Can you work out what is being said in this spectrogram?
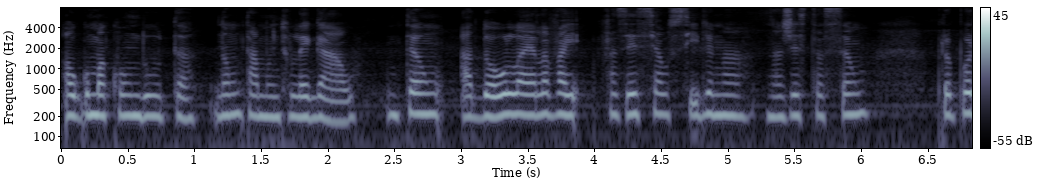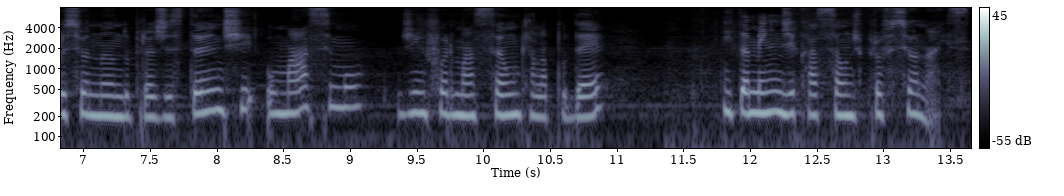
alguma conduta não está muito legal. Então a doula ela vai fazer esse auxílio na, na gestação, proporcionando para a gestante o máximo de informação que ela puder e também indicação de profissionais.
